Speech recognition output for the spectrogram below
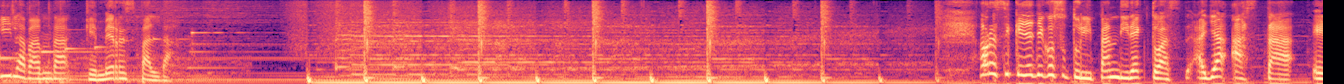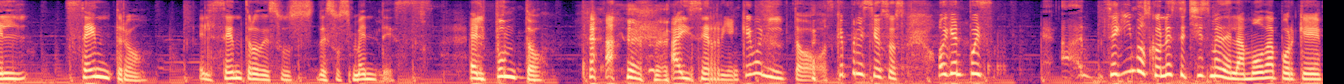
y la banda que me respalda. Ahora sí que ya llegó su tulipán directo hasta, allá hasta el centro, el centro de sus, de sus mentes, el punto. Ahí se ríen, qué bonitos, qué preciosos. Oigan, pues ah, seguimos con este chisme de la moda porque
